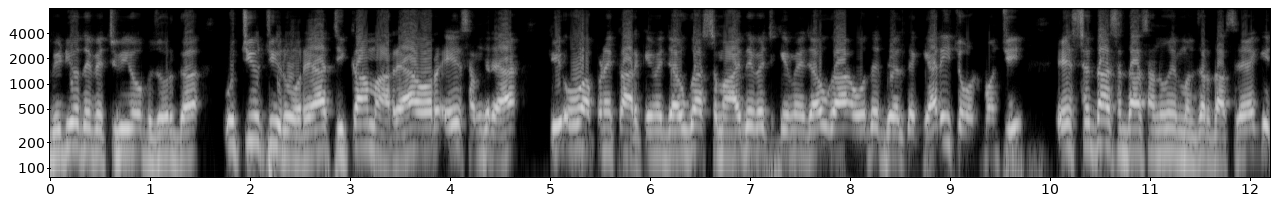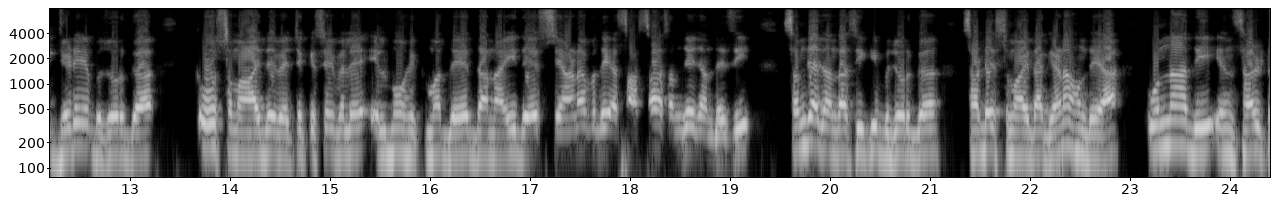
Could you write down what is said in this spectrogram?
ਵੀਡੀਓ ਦੇ ਵਿੱਚ ਵੀ ਉਹ ਬਜ਼ੁਰਗ ਉੱਚੀ ਉੱਚੀ ਰੋ ਰਿਹਾ, ਚੀਕਾਂ ਮਾਰ ਰਿਹਾ ਔਰ ਇਹ ਸਮਝ ਰਿਹਾ ਕਿ ਉਹ ਆਪਣੇ ਘਰ ਕਿਵੇਂ ਜਾਊਗਾ, ਸਮਾਜ ਦੇ ਵਿੱਚ ਕਿਵੇਂ ਜਾਊਗਾ, ਉਹਦੇ ਦਿਲ ਤੇ ਗਹਿਰੀ ਚੋਟ ਪਹੁੰਚੀ। ਇਹ ਸਿੱਧਾ ਸਿੱਧਾ ਸਾਨੂੰ ਇਹ ਮੰਜ਼ਰ ਦੱਸ ਰਿਹਾ ਕਿ ਜਿਹੜੇ ਬਜ਼ੁਰਗ ਉਹ ਸਮਾਜ ਦੇ ਵਿੱਚ ਕਿਸੇ ਵੇਲੇ ਇਲਮੋ ਹਕਮਤ ਦੇ, ਦਾਨਾਈ ਦੇ, ਸਿਆਣਪ ਦੇ ਅਸਾਸਾ ਸਮਝੇ ਜਾਂਦੇ ਸੀ, ਸਮਝਿਆ ਜਾਂਦਾ ਸੀ ਕਿ ਬਜ਼ੁਰਗ ਸਾਡੇ ਸਮਾਜ ਦਾ ਗਹਿਣਾ ਹੁੰਦੇ ਆ। ਉਹਨਾਂ ਦੀ ਇਨਸਲਟ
